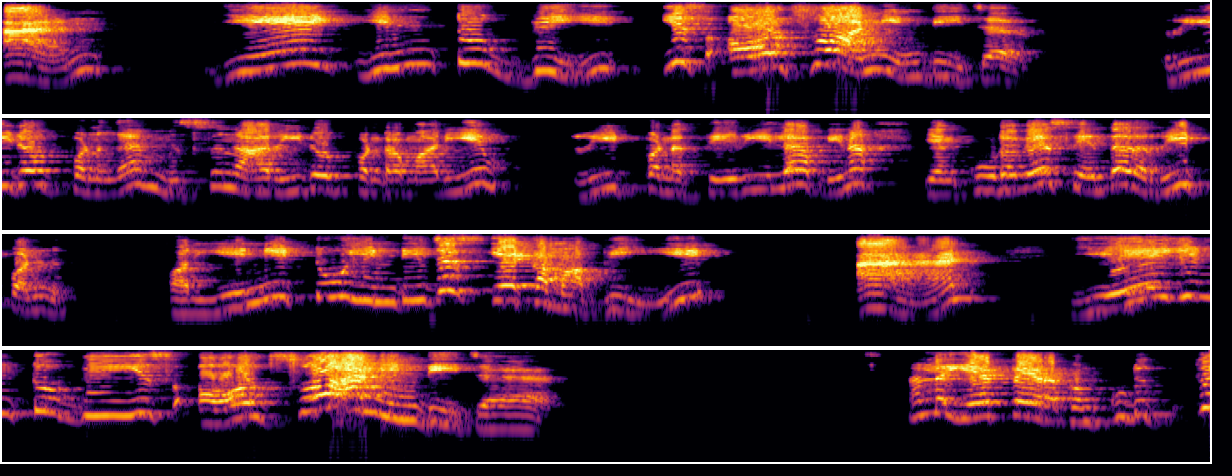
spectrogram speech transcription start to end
and A into B is also an integer read out பண்ணுங்க. மிஸ் நான் ரீட் அவுட் பண்ற மாதிரியே ரீட் பண்ண தெரியல அப்படின்னா என் கூடவே சேர்ந்து அதை ரீட் பண்ணு. For any two integers A B and A into B is also an integer நல்ல ஏத்த இறக்கம் கொடுத்து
